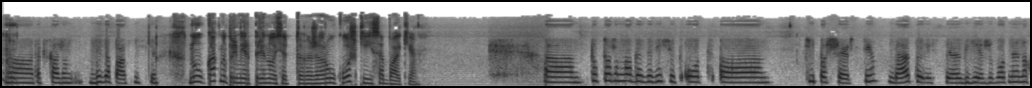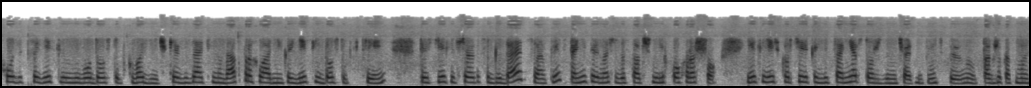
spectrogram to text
ну, так скажем, безопасности. Ну, как, например, переносят жару кошки и собаки? Тут тоже много зависит от типа шерсти, да, то есть э, где животное находится, есть ли у него доступ к водичке обязательно, да, к прохладненькой, есть ли доступ в тень. То есть если все это соблюдается, в принципе, они переносят достаточно легко, хорошо. Если есть в квартире кондиционер, тоже замечательно, в принципе, ну, так же, как мы.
